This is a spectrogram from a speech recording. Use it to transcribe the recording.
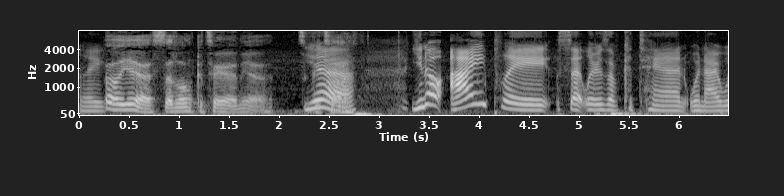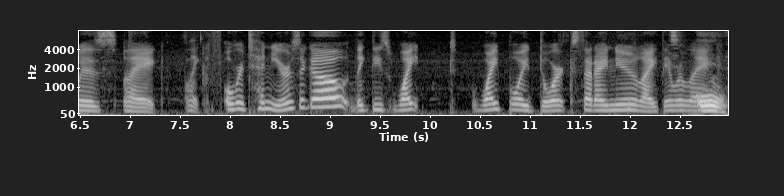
Like Oh yeah, Settlers of Catan. Yeah. It's a good yeah. You know, I played Settlers of Catan when I was like like over 10 years ago. Like these white white boy dorks that I knew, like they were like oh,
